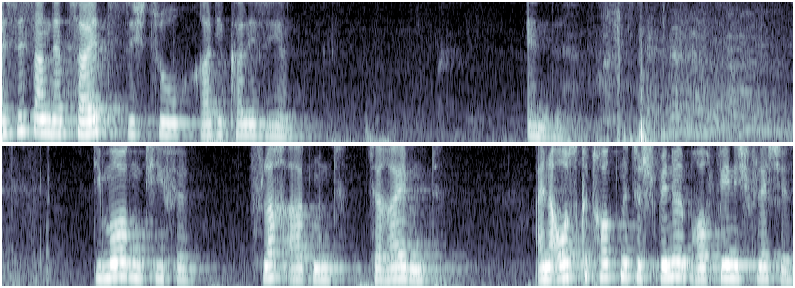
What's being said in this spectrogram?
Es ist an der Zeit, sich zu radikalisieren. Ende. Die Morgentiefe, flachatmend, zerreibend. Eine ausgetrocknete Spinne braucht wenig Fläche,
